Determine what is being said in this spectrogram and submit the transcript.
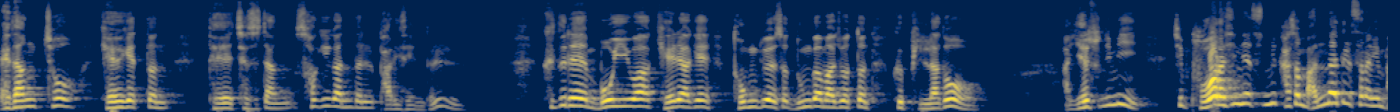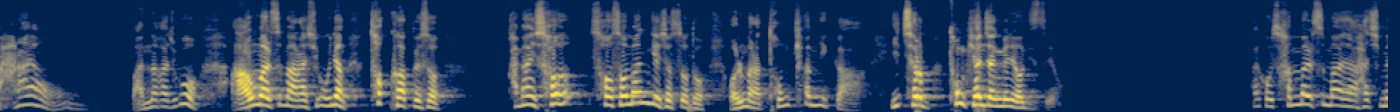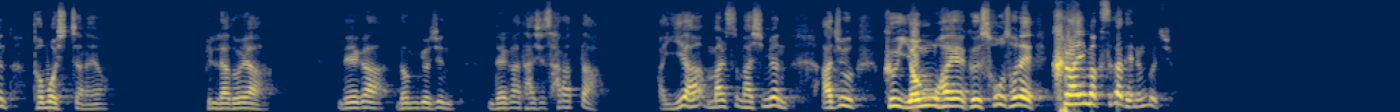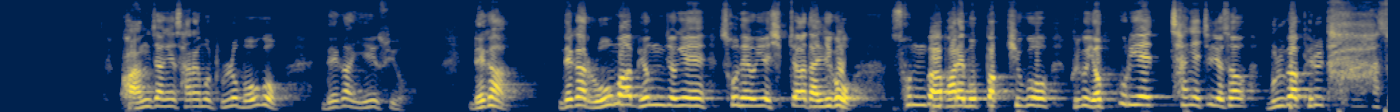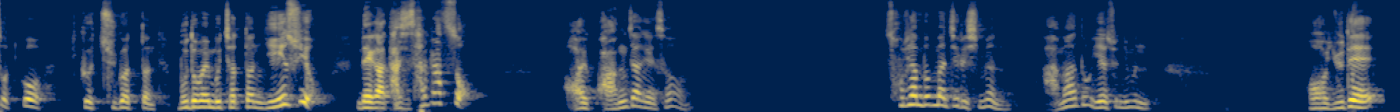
애당초 계획했던 대제사장 서기관들 바리새인들 그들의 모의와 계략에 동조해서 눈 감아주었던 그 빌라도 아, 예수님이 지금 부활하신 예수님이 가서 만나야 될 사람이 많아요. 만나가지고 아무 말씀 안 하시고 그냥 터 크 앞에서 가만히 서, 서서만 계셨어도 얼마나 통쾌합니까? 이처럼 통쾌한 장면이 어디 있어요? 아, 거기서 한 말씀 하시면 더 멋있잖아요. 빌라도야, 내가 넘겨진 내가 다시 살았다. 아, 이 말씀 하시면 아주 그 영화의 그 소설의 크라이막스가 되는 거죠. 광장에 사람을 불러 모으고 내가 예수요. 내가 내가 로마 병정의 손에 의해 십자가 달리고 손과 발에 못 박히고 그리고 옆구리에 창에 찔려서 물과 피를 다 쏟고 그 죽었던 무덤에 묻혔던 예수요. 내가 다시 살아났어. 아, 광장에서 소리 한 번만 지르시면 아마도 예수님은 어, 유대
